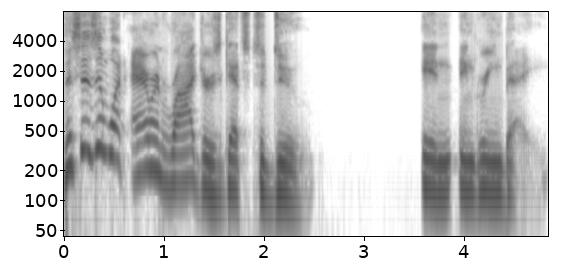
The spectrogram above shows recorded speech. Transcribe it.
this isn't what Aaron Rodgers gets to do in in Green Bay.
